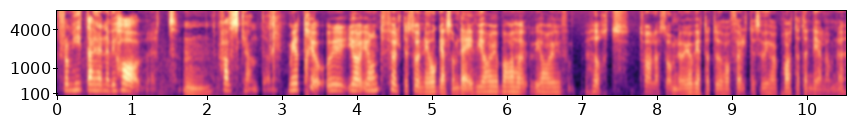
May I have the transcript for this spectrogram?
för de hittar henne vid havet. Mm. Havskanten. Men jag tror, jag, jag har inte följt det så noga som dig. Jag har ju bara jag har ju hört talas om det och jag vet att du har följt det så vi har pratat en del om det.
